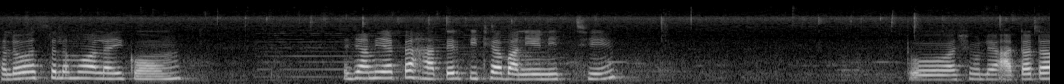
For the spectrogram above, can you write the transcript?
হ্যালো, আসসালামু আলাইকুম। এই যে আমি একটা হাতের পিঠা বানিয়ে নিচ্ছি। তো আসলে আটাটা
